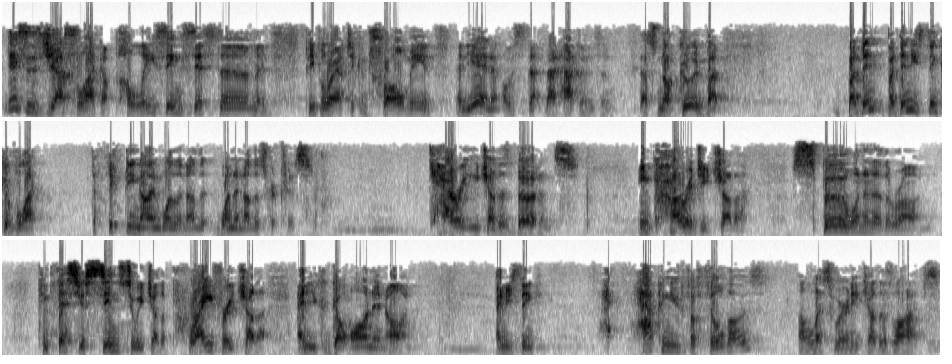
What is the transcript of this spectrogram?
this is just like a policing system and people are out to control me. And, and yeah, and obviously that, that happens and that's not good. But, but, then, but then you think of like the 59 one another, one another scriptures. Carry each other's burdens. Encourage each other spur one another on, confess your sins to each other, pray for each other, and you could go on and on. And you think, how can you fulfill those unless we're in each other's lives?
